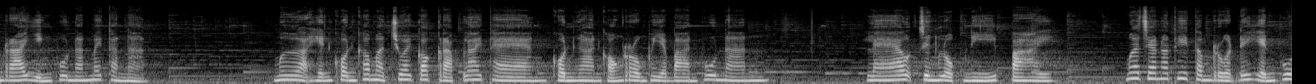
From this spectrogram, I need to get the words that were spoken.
ำร้ายหญิงผู้นั้นไม่ถนัด เมื่อเห็นคนเข้ามาช่วยก็กลับไล่แทง คนงานของโรงพยาบาลผู้นั้น แล้วจึงหลบหนีไป เมื่อเจ้าหน้าที่ตำรวจได้เห็นผู้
